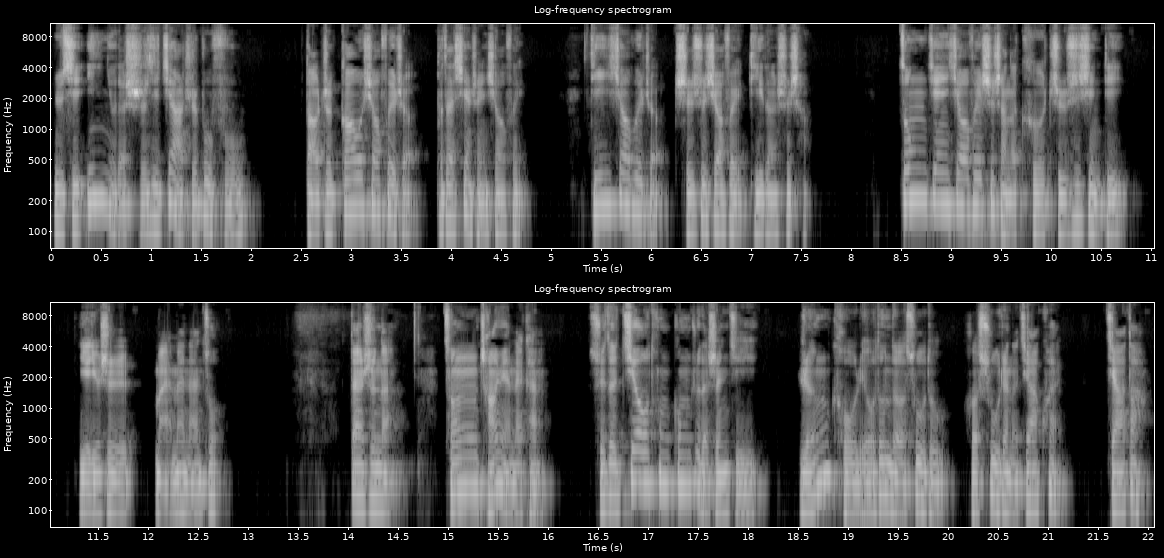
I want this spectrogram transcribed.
与其应有的实际价值不符，导致高消费者不在县城消费，低消费者持续消费低端市场，中间消费市场的可持续性低，也就是买卖难做。但是呢，从长远来看，随着交通工具的升级，人口流动的速度和数量的加快、加大，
